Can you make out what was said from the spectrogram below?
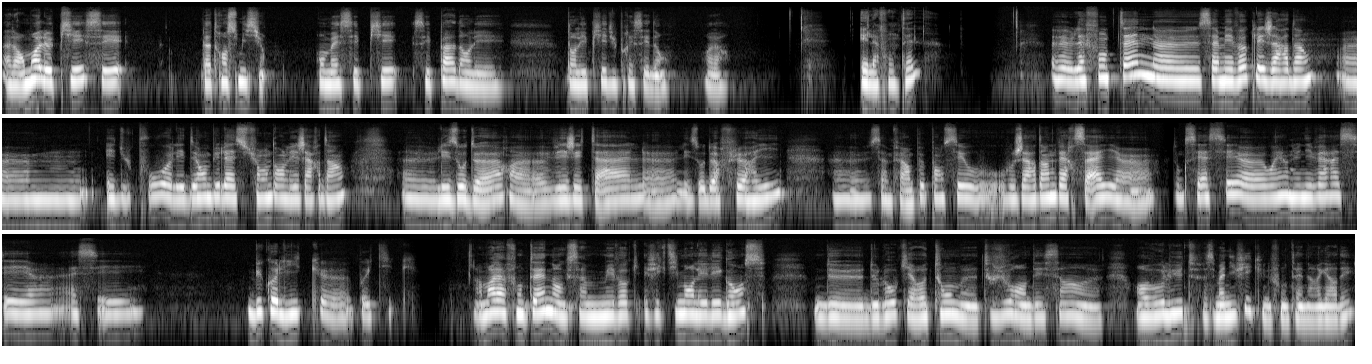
Alors moi, le pied, c'est la transmission. On met ses pieds, ses pas dans les, dans les pieds du précédent. Voilà. Et la fontaine? Euh, la fontaine, euh, ça m'évoque les jardins euh, et du coup les déambulations dans les jardins, les odeurs végétales, les odeurs fleuries. ça me fait un peu penser au, jardin de Versailles. donc c'est assez, ouais, un univers assez, assez bucolique, poétique. moi, la fontaine, donc ça m'évoque effectivement l'élégance, de, l'eau qui retombe toujours en dessin, euh, en volute. C'est magnifique, une fontaine à regarder.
